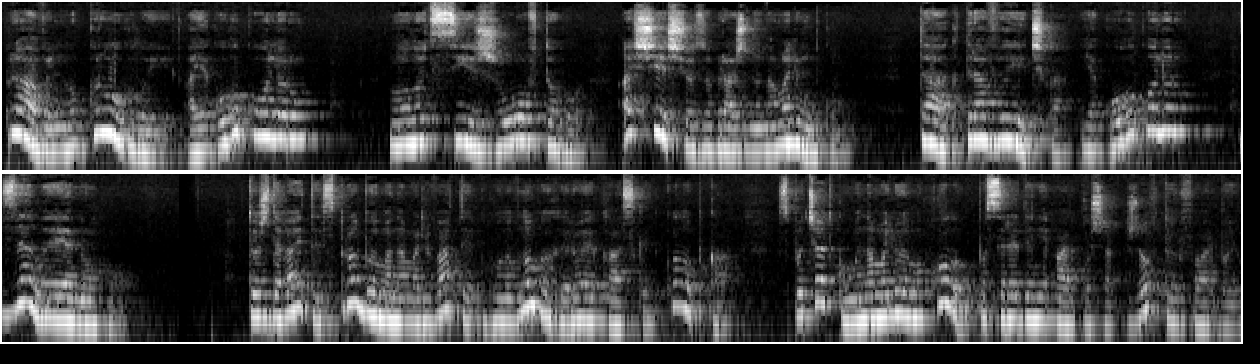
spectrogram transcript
Правильно, круглої. А якого кольору? Молодці, жовтого. А ще що зображено на малюнку? Так, травичка. Якого кольору? Зеленого. Тож давайте спробуємо намалювати головного героя казки Колобка. Спочатку ми намалюємо коло посередині аркуша жовтою фарбою.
